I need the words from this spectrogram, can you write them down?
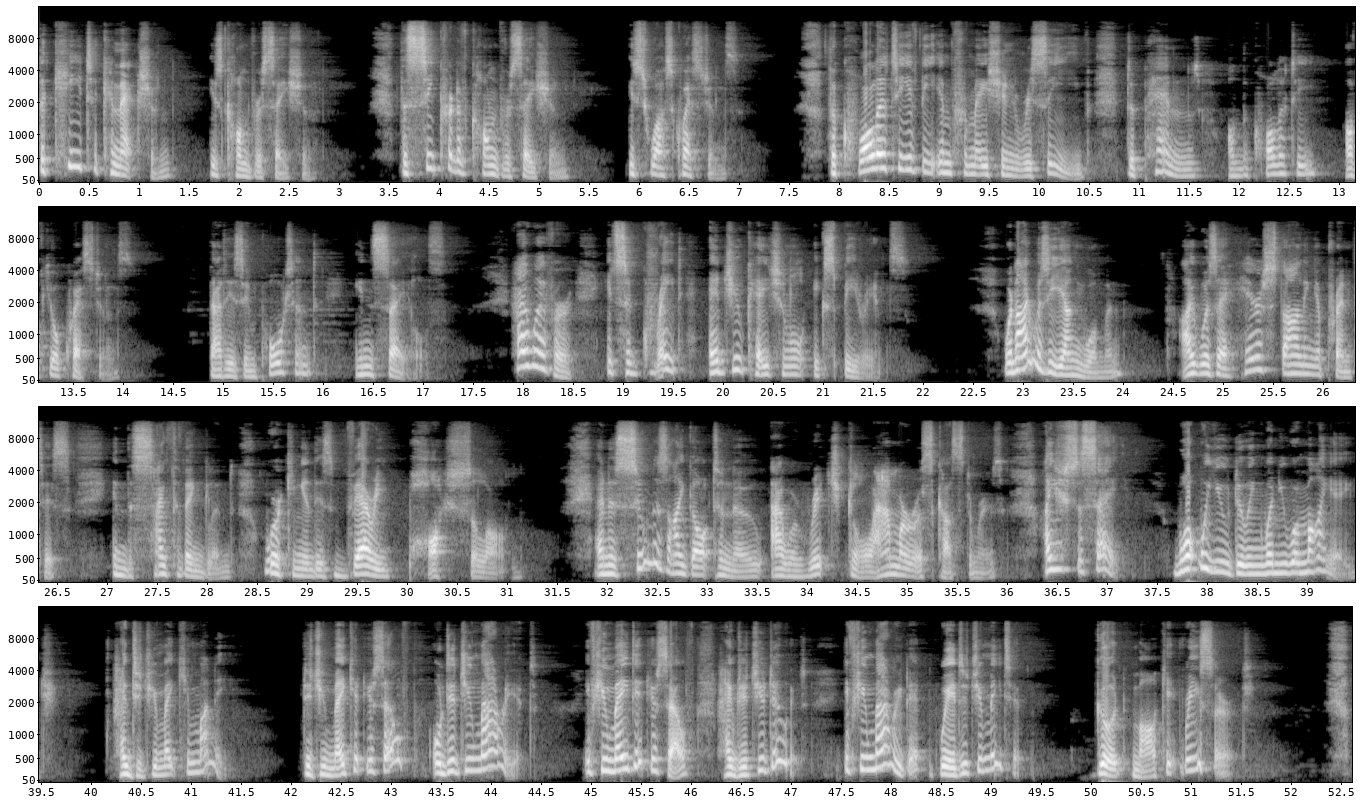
The key to connection is conversation. The secret of conversation is to ask questions. The quality of the information you receive depends on the quality of your questions. That is important in sales. However, it's a great educational experience. When I was a young woman, I was a hairstyling apprentice in the south of England, working in this very posh salon. And as soon as I got to know our rich, glamorous customers, I used to say, what were you doing when you were my age? How did you make your money? Did you make it yourself or did you marry it? If you made it yourself, how did you do it? If you married it, where did you meet it? Good market research.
